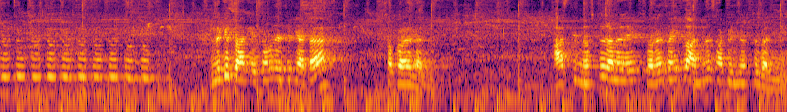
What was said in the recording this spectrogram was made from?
चिव चिव चिव चिव चिव चिव चिव चिव चिव चिव. लगेच सांगे समजायचं की आता सकाळ झाली. आज ते नष्ट झालेलं आहे. सरांनी सांगितलं अन्न साखळी नष्ट झाली आहे.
